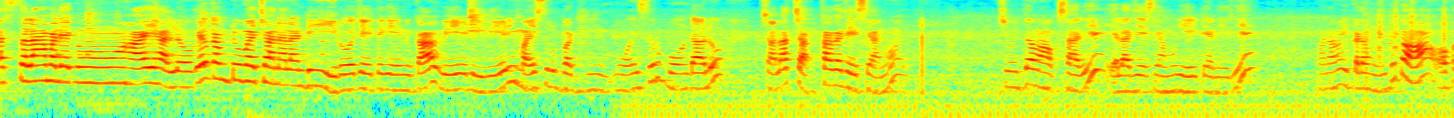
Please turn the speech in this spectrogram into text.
అస్సలం అయికం hi hello. Welcome to my channel అండి. ఈరోజు అయితే కనుక వేడి వేడి మైసూరు బడ్ మైసూరు బోండాలు చాలా చక్కగా చేశాను. చూద్దాం ఒకసారి ఎలా చేసాము ఏంటి అనేది. మనం ఇక్కడ ముందుగా ఒక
